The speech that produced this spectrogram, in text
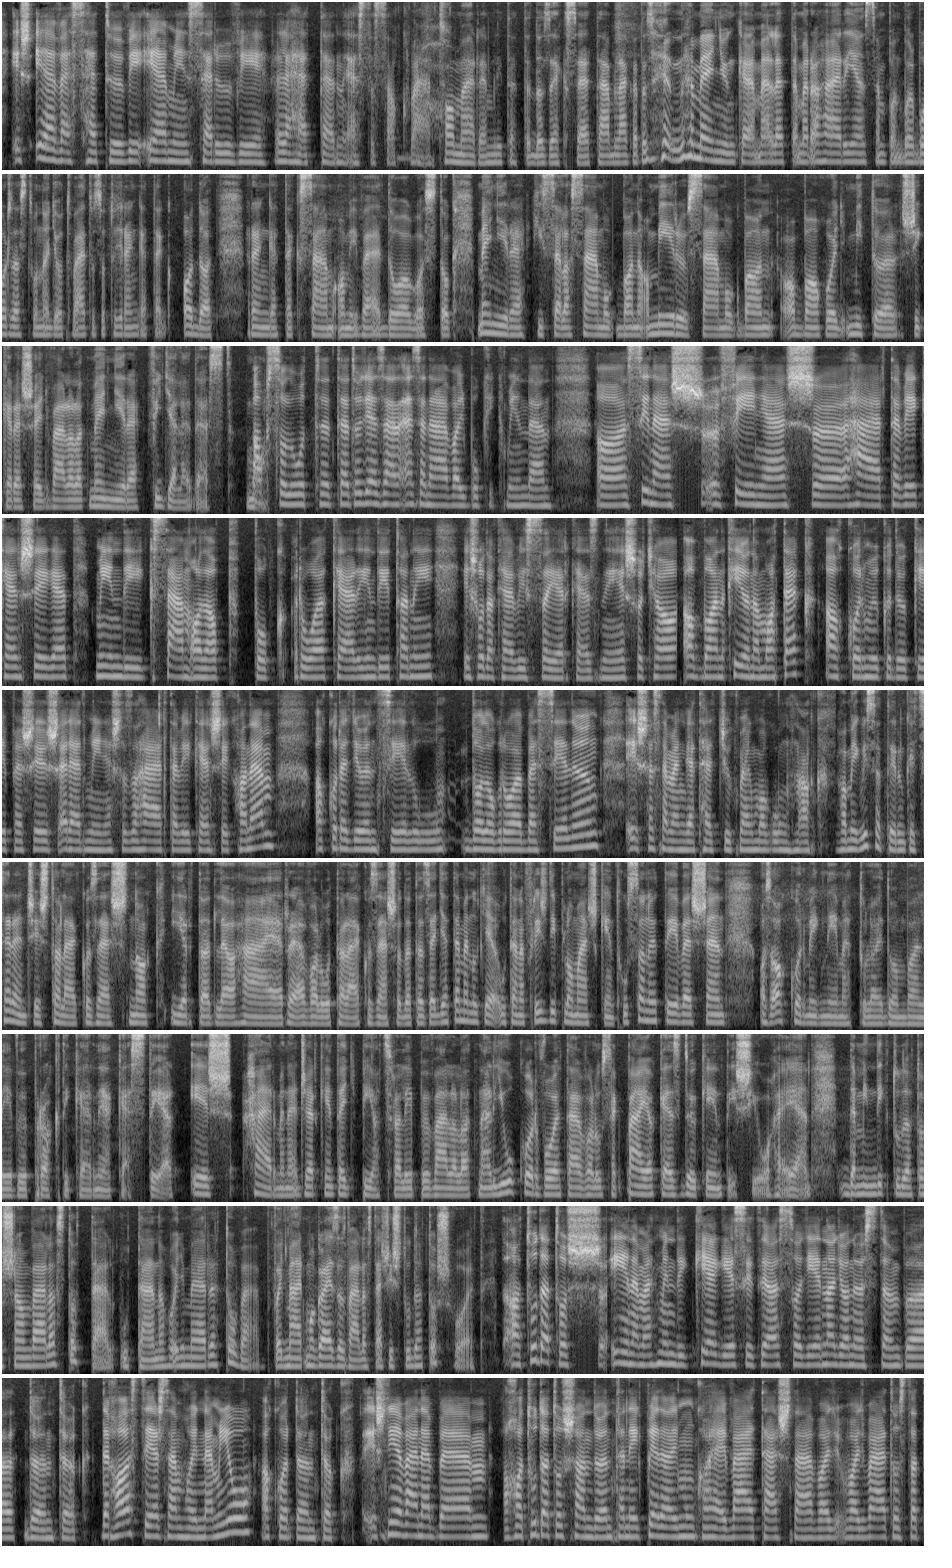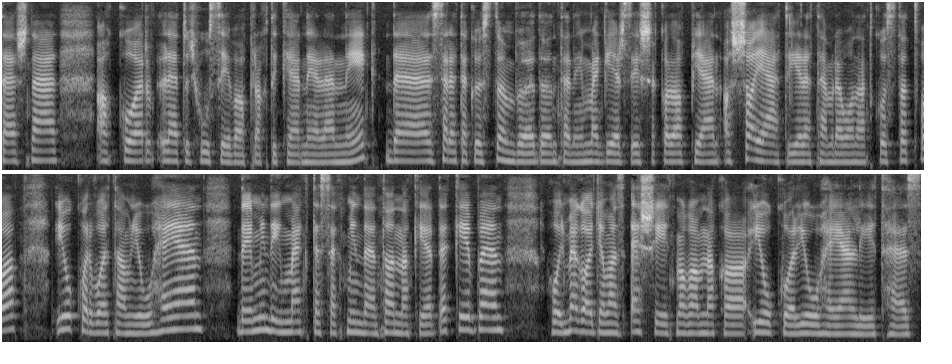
és élvezhetővé, élményszerűvé lehet tenni ezt a szakmát. Ha már említetted az Excel táblákat, azért nem menjünk el mellette, mert a HR ilyen szempontból borzasztó nagyot változott, hogy rengeteg adat, rengeteg szám, amivel dolgoztok. Mennyire hiszel a számokban, a mérőszámokban, abban, hogy mitől sikeres egy vállalat, mennyire figyeled ezt ma? Abszolút, tehát hogy ezen, ezen áll vagy bukik minden. A színes, fényes HR tevékenységet mindig szám alap alapokról kell indítani, és oda kell visszaérkezni, és hogyha abban kijön a matek, akkor működőképes és eredményes az a HR tevékenység, ha nem, akkor egy öncélú dologról beszélünk, és ezt nem engedhetjük meg magunknak. Ha még visszatérünk egy szerencsés találkozásnak írtad le a HR-rel való találkozásodat az egyetemen, ugye utána friss diplomásként 25 évesen az akkor még német tulajdonban lévő praktikernél kezdtél, és HR menedzserként egy piacra lépő vállalatnál vállalatnál jókor voltál, valószínűleg pályakezdőként is jó helyen, de mindig tudatosan választottál utána, hogy merre tovább? Vagy már maga ez a választás is tudatos volt? A tudatos énemet mindig kiegészíti az, hogy én nagyon ösztönből döntök. De ha azt érzem, hogy nem jó, akkor döntök. És nyilván ebben, ha tudatosan döntenék, például egy munkahelyváltásnál, vagy, vagy változtatásnál, akkor lehet, hogy 20 éve a praktikernél lennék, de szeretek ösztönből dönteni, megérzések alapján, alapján a saját életemre vonatkoztatva. Jókor voltam jó helyen, de én mindig megteszek mindent annak érdekében, hogy megadjam az esélyt magamnak a jókor jó helyen léthez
